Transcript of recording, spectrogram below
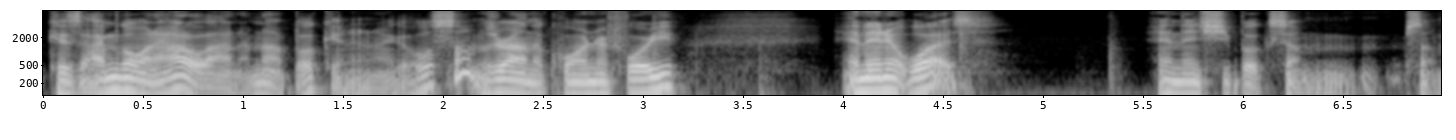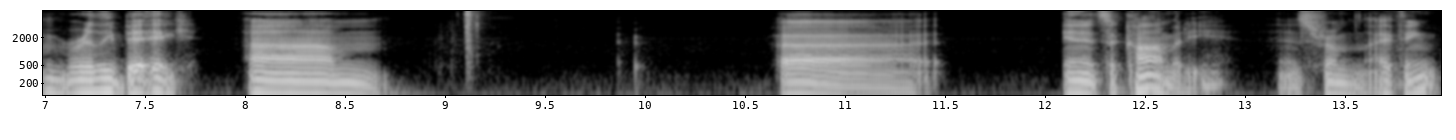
because I'm going out a lot and I'm not booking. And I go, Well, something's around the corner for you. And then it was. And then she booked something something really big. Um uh and it's a comedy. And it's from I think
